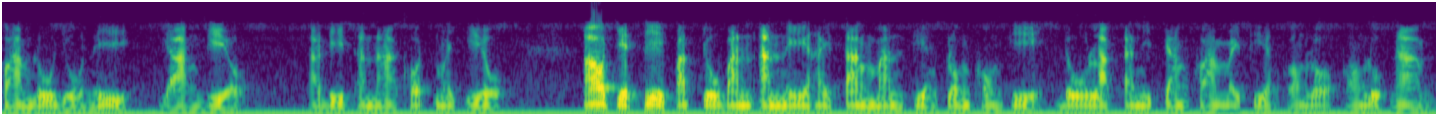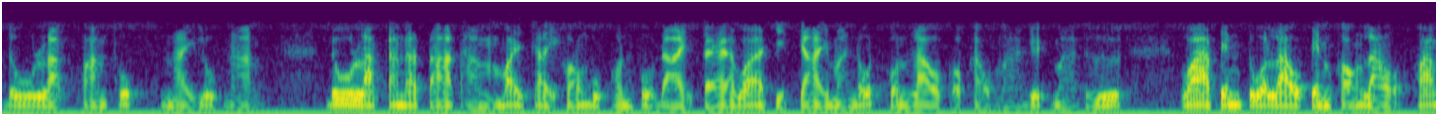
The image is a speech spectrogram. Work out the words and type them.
ความรู้อยู่นี้อย่างเดียว อดีตอนาคตไม่เกี่ยว เอาจิตที่ปัจจุบันอันนี้ให้ตั้งมั่นเที่ยงตรงคงที่ ดูหลักอนิจจังความไม่เที่ยงของโลกของรูปนาม ดูหลักความทุกข์ในรูปนาม ดูหลักอนัตตาธรรมไม่ใช่ของบุคคลผู้ใด แต่ว่าจิตใจมนุษย์คนเราก็เข้ามายึดมาถือ ว่าเป็นตัวเราเป็นของเรา ความ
